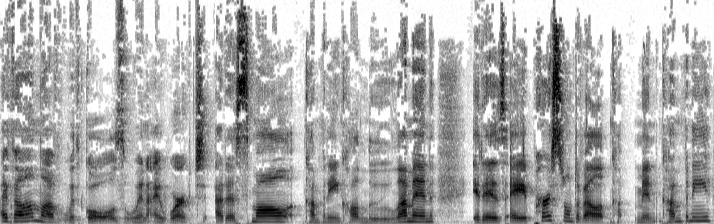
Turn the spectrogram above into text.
I fell in love with goals when I worked at a small company called Lululemon. It is a personal development company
